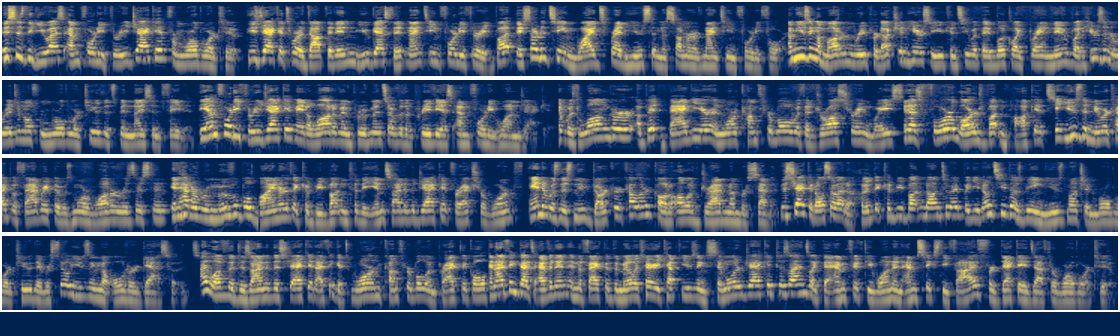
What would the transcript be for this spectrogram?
This is the US M43 jacket from World War II. These jackets were adopted in, you guessed it, 1943, but they started seeing widespread use in the summer of 1944. I'm using a modern reproduction here so you can see what they look like brand new, but here's an original from World War II that's been nice and faded. The M43 jacket made a lot of improvements over the previous M41 jacket. It was longer, a bit baggier, and more comfortable with a drawstring waist. It has four large button pockets. It used a newer type of fabric that was more water resistant. It had a removable liner that could be buttoned to the inside of the jacket for extra warmth. And it was this new darker color called olive drab number 7. This jacket also had a hood that could be buttoned onto it, but you don't see those being used much in World War II. They were still using the older gas hoods. I love the design of this jacket. I think it's warm, comfortable, and practical. And I think that's evident in the fact that the military kept using similar jacket designs like the M51 and M65 for decades after World War II.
